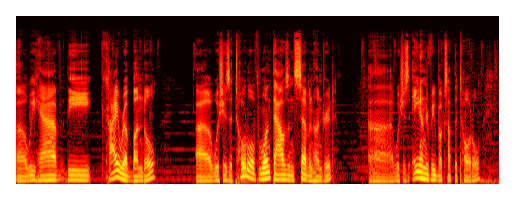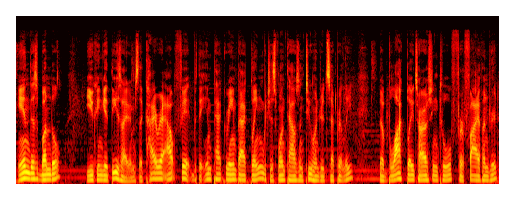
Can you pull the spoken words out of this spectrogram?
uh, we have the Kyra bundle, uh, which is a total of 1,700, uh, which is 800 V bucks off the total. In this bundle, you can get these items: the Kyra outfit with the Impact Green back bling, which is 1,200 separately. The Block Blades harvesting tool for 500.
